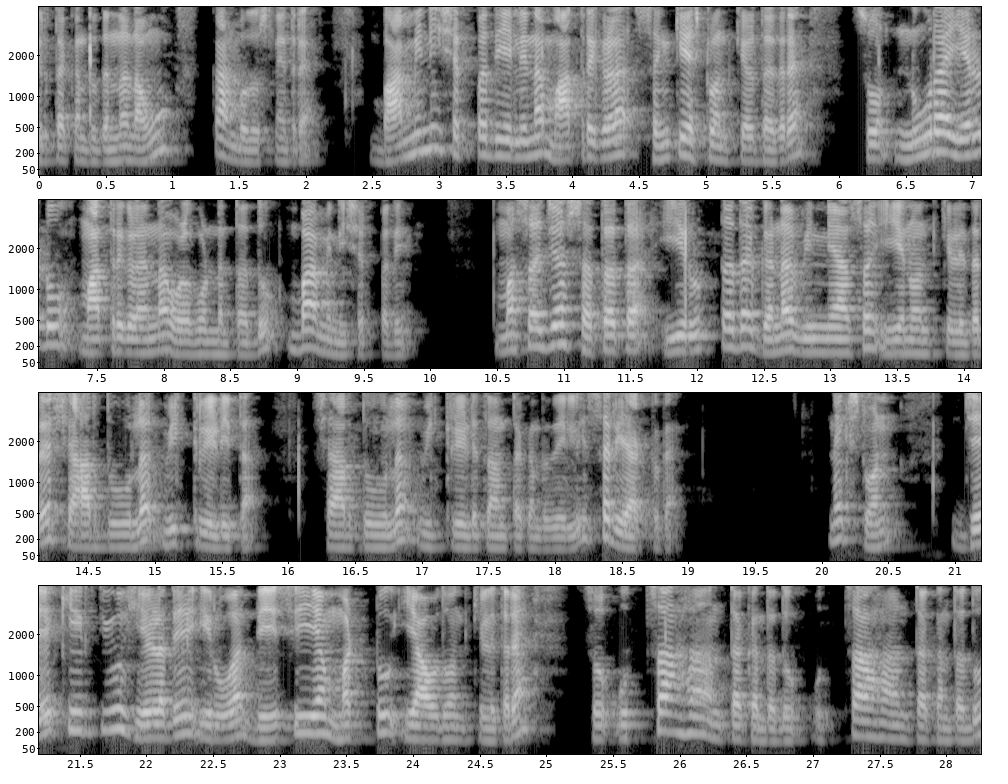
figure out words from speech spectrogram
ಇರ್ತಕ್ಕಂಥದ್ದನ್ನು ನಾವು ಕಾಣ್ಬೋದು ಸ್ನೇಹಿತರೆ. ಬಾಮಿನಿ ಷಟ್ಪದಿಯಲ್ಲಿನ ಮಾತ್ರೆಗಳ ಸಂಖ್ಯೆ ಎಷ್ಟು ಅಂತ ಕೇಳ್ತಾ ಇದ್ದಾರೆ ಸೊ ನೂರ ಎರಡು ಮಾತ್ರೆಗಳನ್ನು ಒಳಗೊಂಡಂಥದ್ದು ಬಾಮಿನಿ ಷಟ್ಪದಿ. ಮಸಜ ಸತತ ಈ ವೃತ್ತದ ಗಣ ವಿನ್ಯಾಸ ಏನು ಅಂತ ಕೇಳಿದರೆ, ಶಾರ್ದೂಲ ವಿಕ್ರೀಡಿತ. ಶಾರ್ದೂಲ ವಿಕ್ರೀಡಿತ ಅಂತಕ್ಕಂಥದ್ದು ಇಲ್ಲಿ ಸರಿಯಾಗ್ತದೆ. ನೆಕ್ಸ್ಟ್ ಒನ್ ಜಯಕೀರ್ತಿಯು ಹೇಳದೇ ಇರುವ ದೇಶೀಯ ಮಟ್ಟು ಯಾವುದು ಅಂತ ಕೇಳಿದರೆ, ಸೊ ಉತ್ಸಾಹ ಅಂತಕ್ಕಂಥದ್ದು ಉತ್ಸಾಹ ಅಂತಕ್ಕಂಥದ್ದು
